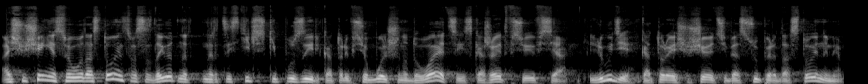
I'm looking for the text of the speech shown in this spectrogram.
Ощущение своего достоинства создает нарциссический пузырь, который все больше надувается и искажает все и вся. Люди, которые ощущают себя супердостойными,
